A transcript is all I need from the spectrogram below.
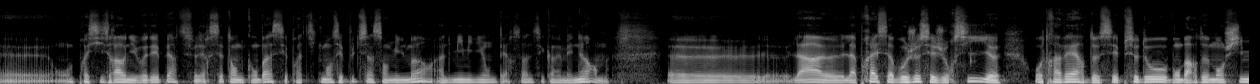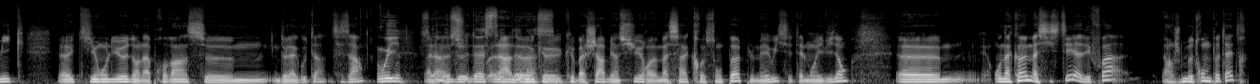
on le précisera au niveau des pertes. C'est-à-dire 7 ans de combat, c'est pratiquement c'est plus de 500 000 morts, un demi-million de personnes, c'est quand même énorme. Euh, là, euh, la presse a beau jeu ces jours-ci euh, au travers de ces pseudo-bombardements chimiques euh, qui ont lieu dans la province euh, de la Ghouta, c'est ça? Oui, c'est voilà, le de- voilà, de que, que Bachar, bien sûr, euh, massacre son peuple, mais oui, c'est tellement évident. Euh, on a quand même assisté à des fois, alors je me trompe peut-être,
